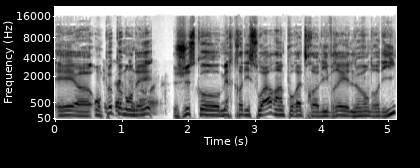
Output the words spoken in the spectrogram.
et euh, on peut Exactement, commander ouais. jusqu'au mercredi soir hein, pour être livré le vendredi.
